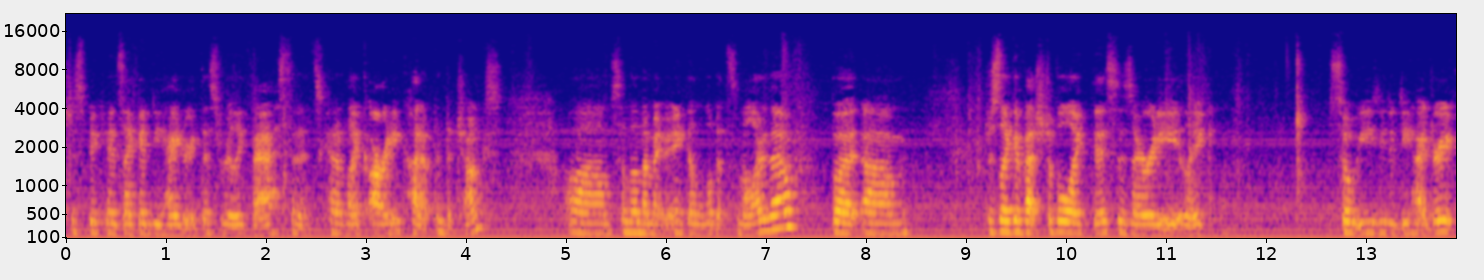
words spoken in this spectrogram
just because I can dehydrate this really fast and it's kind of like already cut up into chunks. Um, some of them I might make a little bit smaller though, but um, just like a vegetable like this is already like so easy to dehydrate.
